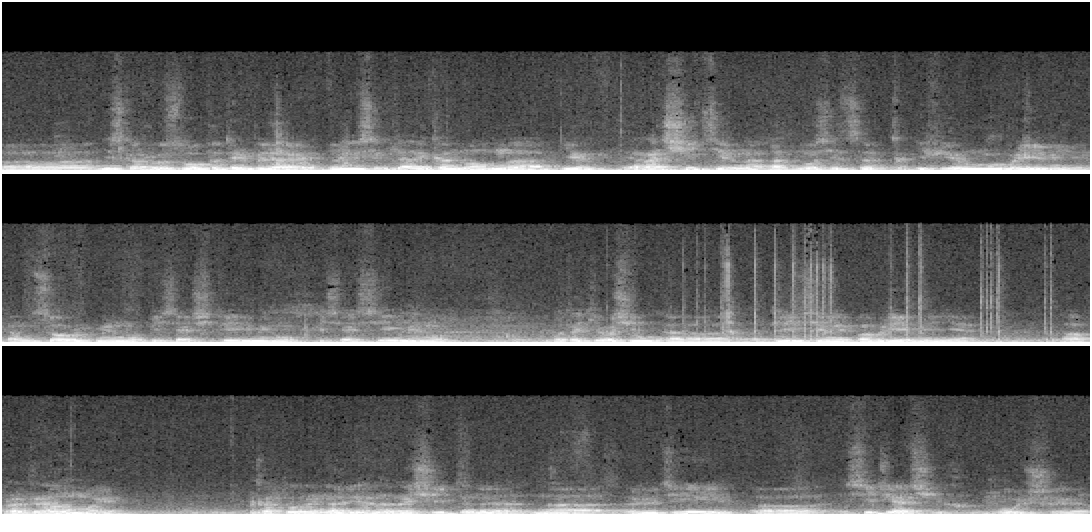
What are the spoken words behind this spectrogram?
Э, не скажу злоупотребляет, но не всегда экономно и рачительно относится к эфирному времени. Там 40 минут, 54 минут, 57 минут. Вот такие очень э, длительные по времени э, программы, которые, наверное, рассчитаны на людей э, сидящих больше.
